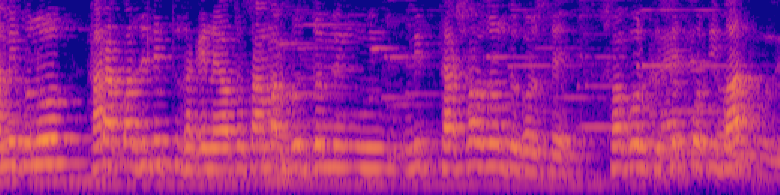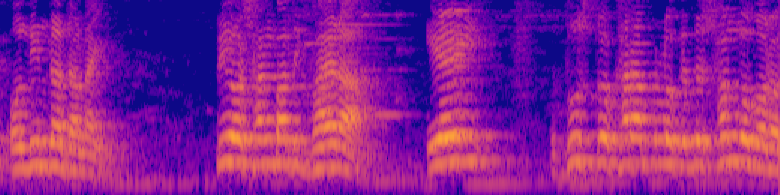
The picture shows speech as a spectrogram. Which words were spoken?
আমি কোনো খারাপ কাজে লিপ্ত থাকি না অথচ আমার বিরুদ্ধে মিথ্যা ষড়যন্ত্র করেছে সকল কিছুর প্রতিবাদ ও নিন্দা জানাই। প্রিয় সাংবাদিক ভাইরা এই দুষ্ট খারাপ লোকেদের সঙ্গ বড়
